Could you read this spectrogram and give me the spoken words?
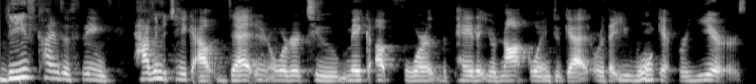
These kinds of things, having to take out debt in order to make up for the pay that you're not going to get or that you won't get for years.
